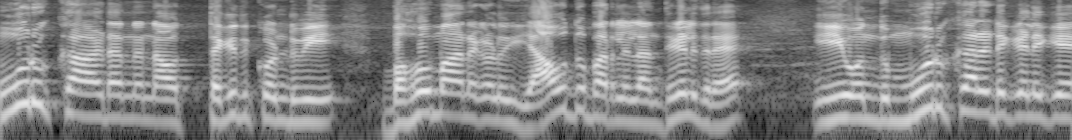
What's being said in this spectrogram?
ಮೂರು ಕಾರ್ಡನ್ನು ನಾವು ತೆಗೆದುಕೊಂಡ್ವಿ. ಬಹುಮಾನಗಳು ಯಾವುದು ಬರಲಿಲ್ಲ ಅಂತ ಹೇಳಿದ್ರೆ ಈ ಒಂದು ಮೂರು ಕರಡಿಗಳಿಗೆ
